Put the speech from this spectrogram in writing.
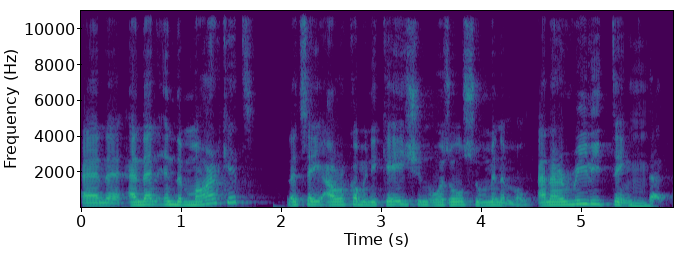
And uh, and then in the market, let's say our communication was also minimal. And I really think mm. that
